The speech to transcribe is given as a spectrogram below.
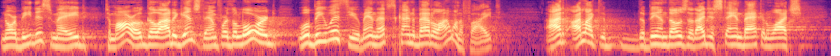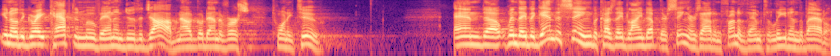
nor be dismayed. Tomorrow go out against them, for the Lord will be with you. Man, that's the kind of battle I want to fight. I'd, I'd like to, to be in those that I just stand back and watch, you know, the great captain move in and do the job. Now go down to verse 22. And uh, when they began to sing, because they'd lined up their singers out in front of them to lead in the battle,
